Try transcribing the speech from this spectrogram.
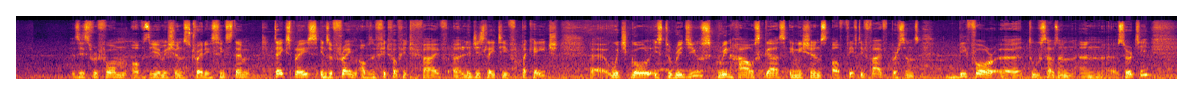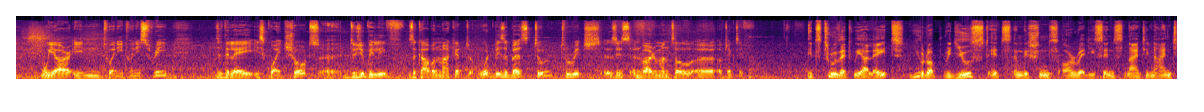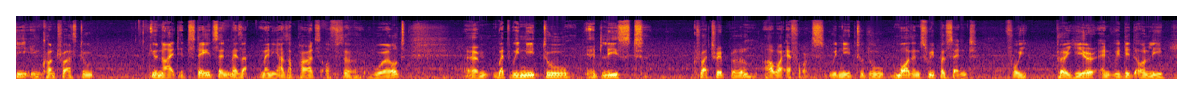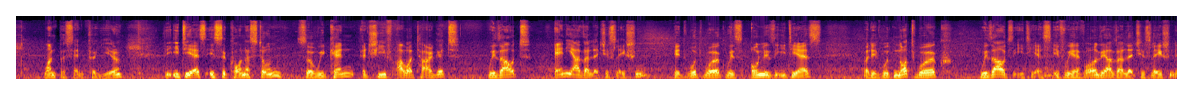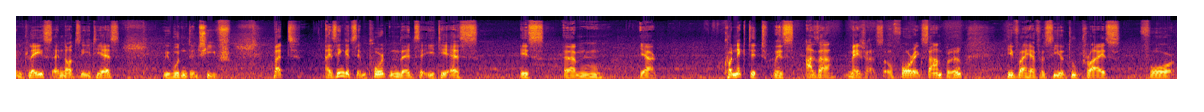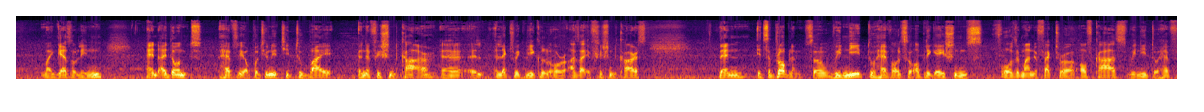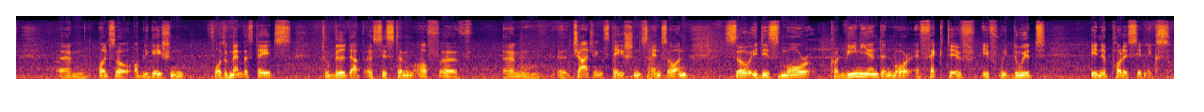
This reform of the emissions trading system takes place in the frame of the Fit for 55 uh, legislative package, uh, which goal is to reduce greenhouse gas emissions of 55% before uh, 2030. We are in 2023. The delay is quite short. Uh, do you believe the carbon market would be the best tool to reach this environmental uh, objective? It's true that we are late. Europe reduced its emissions already since 1990, in contrast to United States and many other parts of the world. Um, but we need to at least quadruple our efforts. We need to do more than 3% for, per year, and we did only 1% per year. The ETS is the cornerstone, so we can achieve our target without any other legislation it would work with only the ETS, but it would not work without the ETS. If we have all the other legislation in place and not the ETS, we wouldn't achieve. But I think it's important that the ETS is um, yeah, connected with other measures. So, for example, if I have a CO2 price for my gasoline and I don't have the opportunity to buy an efficient car, uh, electric vehicle or other efficient cars, then it's a problem. So we need to have also obligations for the manufacturer of cars. We need to have um, also obligation for the member states to build up a system of uh, um, uh, charging stations and so on. So it is more convenient and more effective if we do it in a policy mix.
